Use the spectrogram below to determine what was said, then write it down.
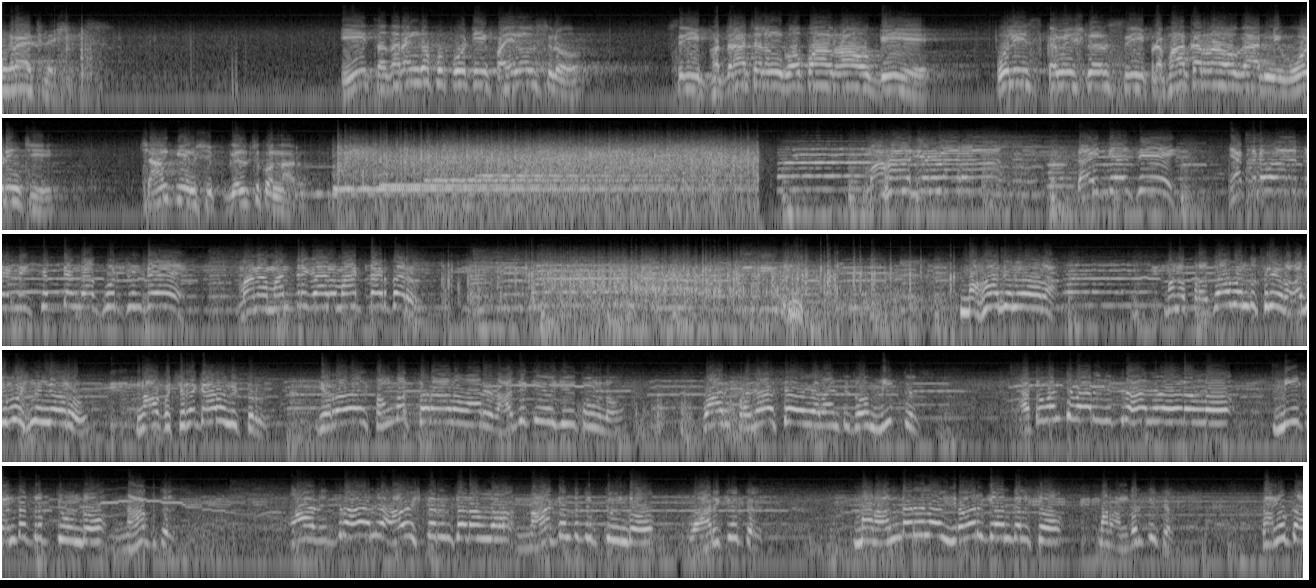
Congratulations ఈ చదరంగపు పోటీ ఫైనల్స్లో Shri Bhadrachalam Gopalarao BA police commissioner Shri Prabhakar Rao గారిని ఓడించి ఛాంపియన్షిప్ గెలుచుకున్నారు. ప్రజాసేవ మీకు తెలుసు. అటువంటి వారి విగ్రహాన్ని వేయడంలో మీకెంత తృప్తి ఉందో నాకు తెలుసు. ఆ విగ్రహాన్ని ఆవిష్కరించడంలో నాకెంత తృప్తి ఉందో వారికి తెలుసు. మనందరిలో ఎవరికి ఏం తెలుసో మనందరికీ తెలుసు. కనుక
